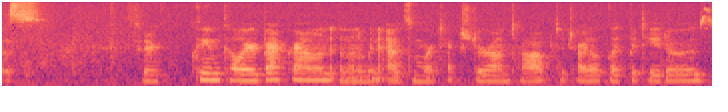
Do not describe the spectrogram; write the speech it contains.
This sort of cream colored background and then I'm going to add some more texture on top to try to look like potatoes.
